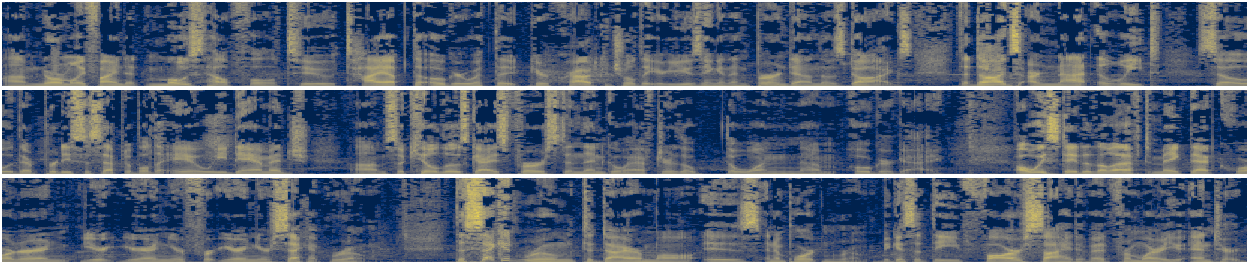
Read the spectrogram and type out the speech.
Um, normally find it most helpful to tie up the ogre with the your crowd control that you're using, and then burn down those dogs. The dogs are not elite, so they're pretty susceptible to AOE damage. Um, so kill those guys first, and then go after the the one um, ogre guy. Always stay to the left, make that corner, and you're you're in your you're in your second room. The second room to Dire Maul is an important room because at the far side of it from where you entered,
